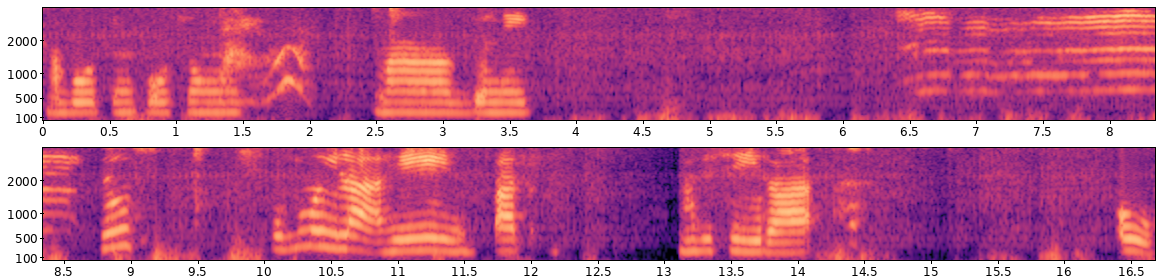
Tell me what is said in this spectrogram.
mabuting pusong mag-donate. Diyos, huwag mo hilahin. At masisira. Oh.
